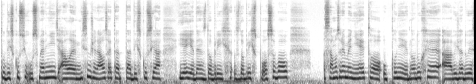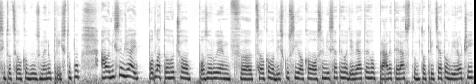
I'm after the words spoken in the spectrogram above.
tú diskusiu usmerniť, ale myslím, že naozaj tá, tá diskusia je jeden z dobrých, z dobrých spôsobov. Samozrejme nie je to úplne jednoduché a vyžaduje si to celkovú zmenu prístupu, ale myslím, že aj podľa toho, čo pozorujem v celkovo diskusii okolo 89. práve teraz v tomto 30. výročí,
